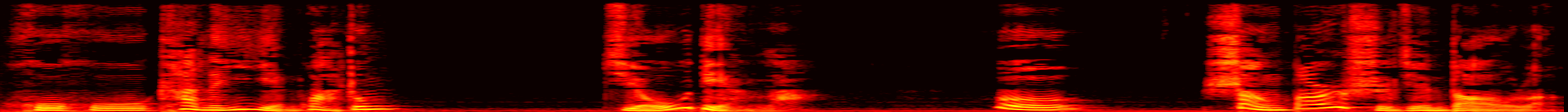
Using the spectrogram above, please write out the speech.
呼呼看了一眼挂钟，九点了，哦，上班时间到了。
